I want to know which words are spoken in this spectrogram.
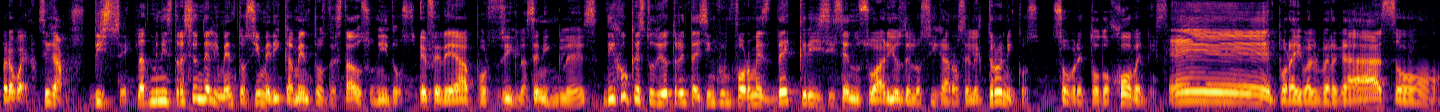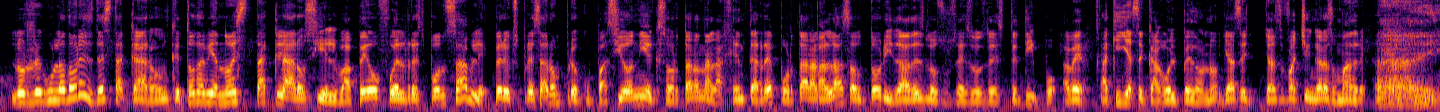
Pero bueno, sigamos. Dice, la Administración de Alimentos y Medicamentos de Estados Unidos, FDA por sus siglas en inglés, dijo que estudió 35 informes de crisis en usuarios de los cigarros electrónicos, sobre todo jóvenes. ¡Eh! Por ahí va el vergazo. Los reguladores destacaron que todavía no está claro si el vapeo fue el responsable, pero expresaron preocupación y exhortaron a la gente a reportar a las autoridades los sucesos de este tipo. A ver, aquí ya se cagó el pedo, ¿no? Ya se, ya se fue a chingar a su madre. Ay.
